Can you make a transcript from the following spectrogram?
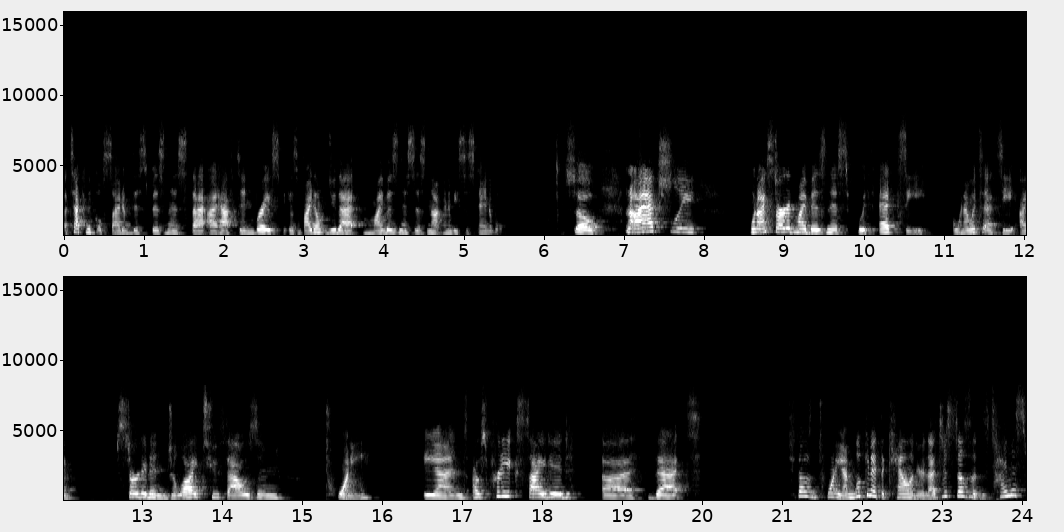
a technical side of this business that I have to embrace because if I don't do that, my business is not going to be sustainable. So, and I actually, when I started my business with Etsy, when I went to Etsy, I started in July 2020. And I was pretty excited uh, that 2020, I'm looking at the calendar, that just doesn't, the time has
